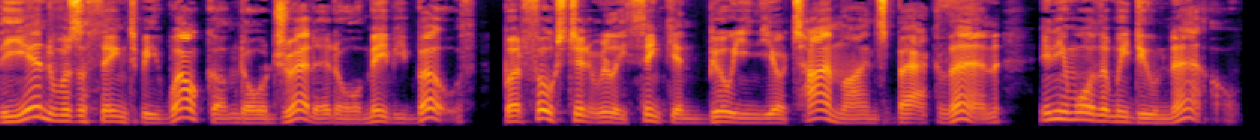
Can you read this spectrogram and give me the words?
The end was a thing to be welcomed or dreaded, or maybe both, but folks didn't really think in billion year timelines back then any more than we do now.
